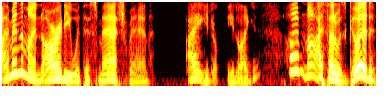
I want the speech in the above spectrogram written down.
I'm in the minority with this match, man. I you don't you don't like it? I'm not. I thought it was good.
